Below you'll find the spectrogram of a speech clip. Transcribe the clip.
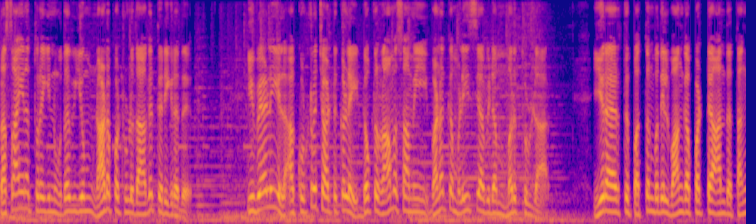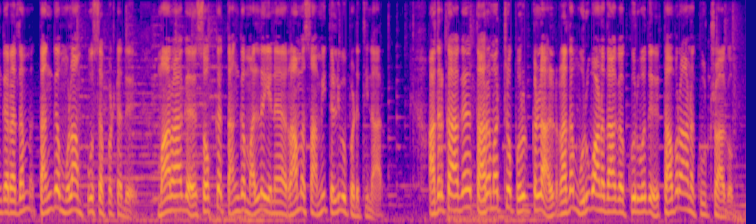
ரசாயனத்துறையின் உதவியும் நாடப்பட்டுள்ளதாக தெரிகிறது. இவ்வேளையில் அக்குற்றச்சாட்டுக்களை டாக்டர் ராமசாமி வணக்க மலேசியாவிடம் மறுத்துள்ளார். ஈராயிரத்து பத்தொன்பதில் வாங்கப்பட்ட அந்த தங்க ரதம் தங்க முலாம் பூசப்பட்டது. மாறாக சொக்க தங்கம் அல்ல என ராமசாமி தெளிவுபடுத்தினார். அதற்காக தரமற்ற பொருட்களால் ரதம் உருவானதாக கூறுவது தவறான கூற்றாகும்.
